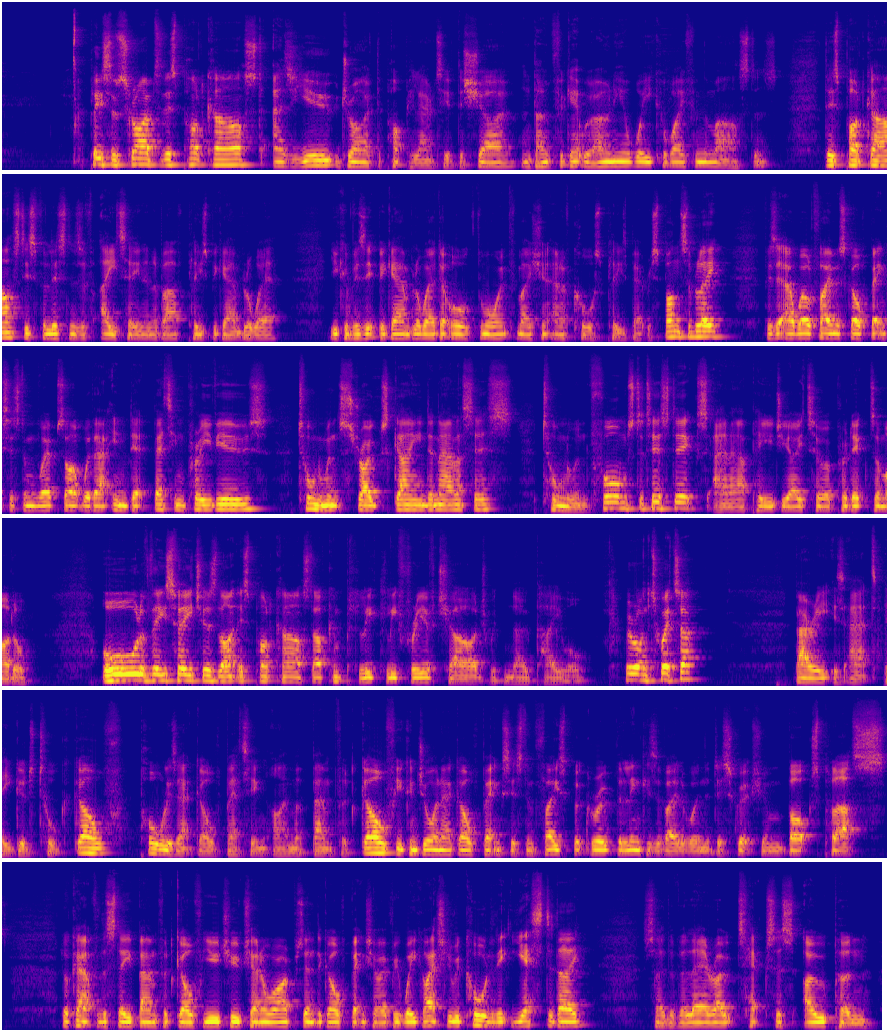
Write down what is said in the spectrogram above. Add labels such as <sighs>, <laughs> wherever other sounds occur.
Please subscribe to this podcast as you drive the popularity of the show. And don't forget, we're only a week away from the Masters. This podcast is for listeners of 18 and above. Please be gamble aware. You can visit begambleaware.org for more information. And of course, please bet responsibly. Visit our world famous golf betting system website with our in depth betting previews, tournament strokes gained analysis, tournament form statistics, and our PGA Tour predictor model. All of these features, like this podcast, are completely free of charge with no paywall. We're on Twitter. Barry is at A Good Talk Golf. Paul is at Golf Betting. I'm at Bamford Golf. You can join our Golf Betting System Facebook group. The link is available in the description box. Plus, look out for the Steve Bamford Golf YouTube channel where I present the Golf Betting Show every week. I actually recorded it yesterday. So the Valero Texas Open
